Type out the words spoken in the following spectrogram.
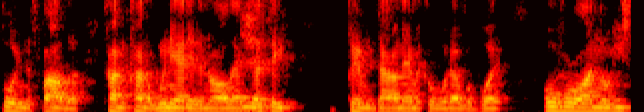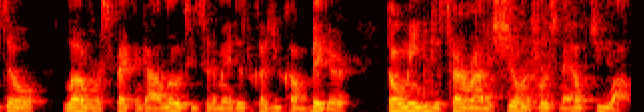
Floyd and his father kind of kind of went at it and all that. Yeah. That's their family dynamic or whatever. But overall, I know he still love and respect and got loyalty to the man. Just because you come bigger, don't mean you just turn around and shit on the person that helped you out.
